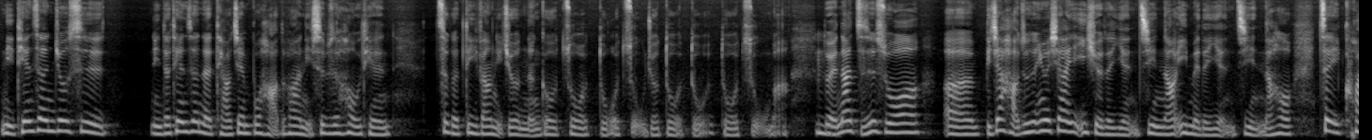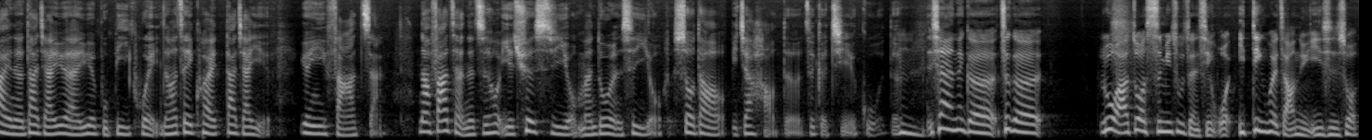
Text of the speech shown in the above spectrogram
你天生就是你的天生的条件不好的话，你是不是后天？这个地方你就能够做多足，就多多多足嘛。嗯对，那只是说，呃，比较好，就是因为现在医学的演进，然后医美的演进，然后这一块呢，大家越来越不避讳，然后这一块大家也愿意发展。那发展了之后，也确实有蛮多人是有受到比较好的这个结果的。嗯，现在那个这个。如果要做私密处整形，我一定会找女医师说，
